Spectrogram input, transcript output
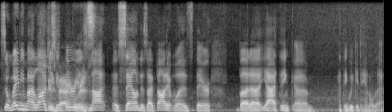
So maybe oh, my logic and theory is not as sound as I thought it was there. But uh, yeah, I think um, I think we could handle that.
